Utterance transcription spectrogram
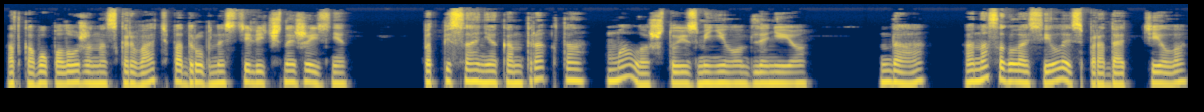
от кого положено скрывать подробности личной жизни. Подписание контракта мало что изменило для нее. Да, она согласилась продать тело.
